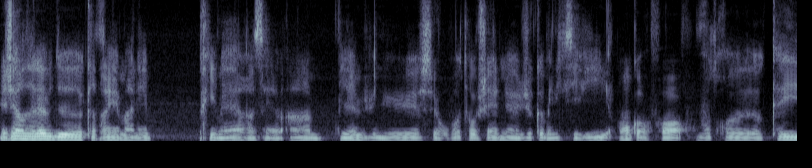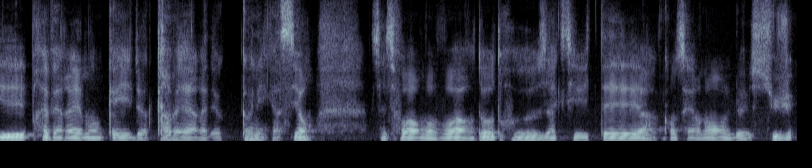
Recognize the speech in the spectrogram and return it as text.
Mes chers élèves de quatrième année primaire, c'est un bienvenue sur votre chaîne Je Communique TV. Encore fois, votre cahier préféré, mon cahier de grammaire et de communication. Cette fois, on va voir d'autres activités euh, concernant le sujet.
